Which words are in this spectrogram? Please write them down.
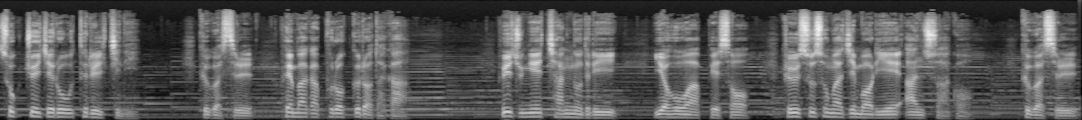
속죄제로 드릴지니 그것을 회막 앞으로 끌어다가 회중의 장로들이 여호와 앞에서 그 수송아지 머리에 안수하고 그것을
